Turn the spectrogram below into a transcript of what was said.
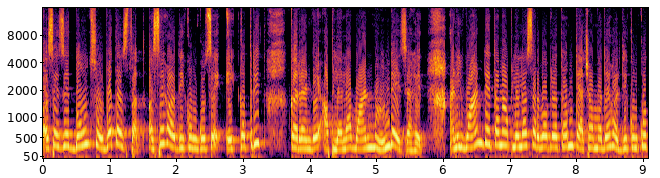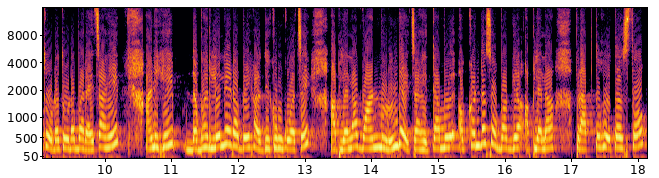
असे जे दोन सोबत असतात असे हळदी कुंकूचे एकत्रित करंडे आपल्याला वाण म्हणून द्यायचे आहेत. आणि वाण देताना आपल्याला सर्वप्रथम त्याच्यामध्ये हळदी कुंकू थोडं थोडं भरायचं आहे. आणि हे ड- भरलेले डबे हळदी कुंकवाचे आपल्याला वाण म्हणून द्यायचे आहेत. त्यामुळे अखंड सौभाग्य आपल्याला प्राप्त होत असतं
